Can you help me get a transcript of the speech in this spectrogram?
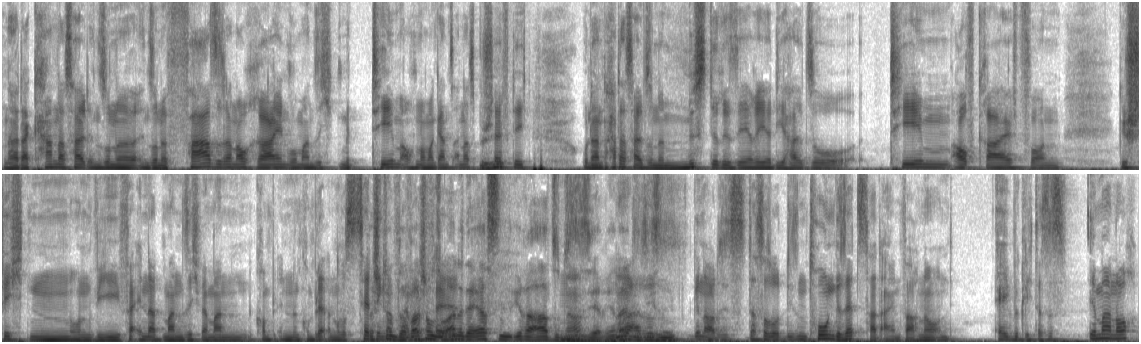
na, da kam das halt in so, eine, in so eine Phase dann auch rein, wo man sich mit Themen auch nochmal ganz anders beschäftigt. Und dann hat das halt so eine Mystery-Serie, die halt so Themen aufgreift von Geschichten und wie verändert man sich, wenn man in ein komplett anderes Das Setting stimmt, auf das war einmal schon so fällt. eine der ersten ihrer Art, so diese Ne? Serie, ne? Ja, also diesen, genau, dass er so diesen Ton gesetzt hat einfach, ne? Und ey, wirklich, das ist immer noch,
